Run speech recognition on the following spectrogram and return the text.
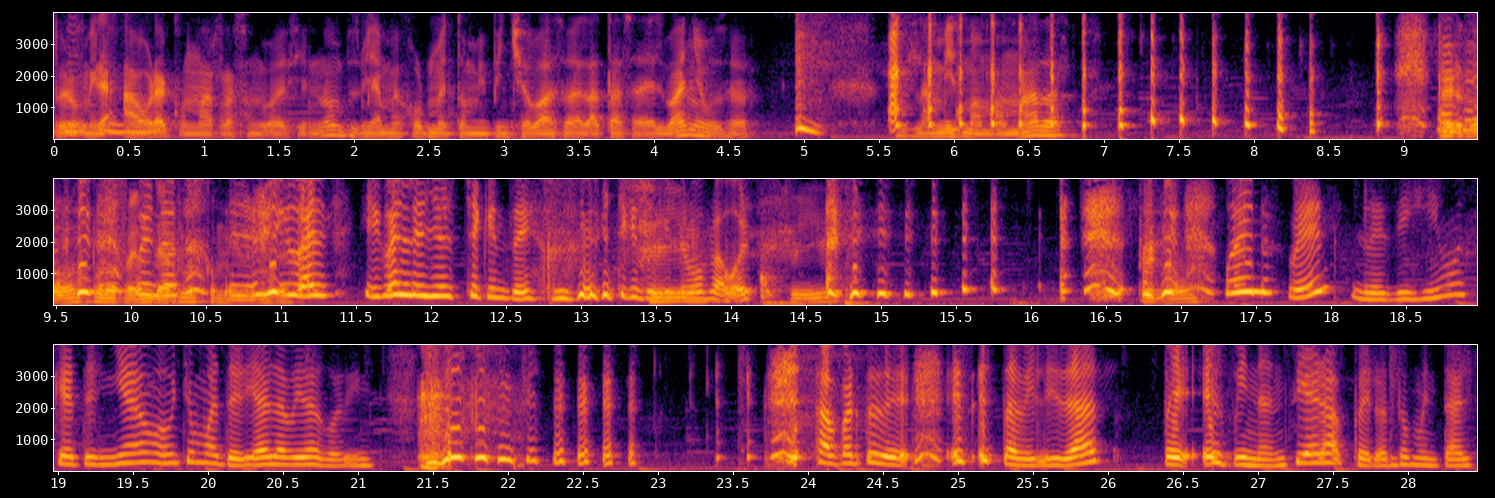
Pero mira, ahora con más razón voy a decir, no, pues ya mejor meto mi pinche vaso de la taza del baño. O sea, es la misma mamada. Perdón por ofenderlos con mi eh, vida. Igual, igual ellos, chéquense. chéquense filtro, por favor. Sí. Perdón. Bueno, ven, les dijimos que tenía mucho material la vida Godín. Aparte de, es estabilidad es financiera, pero no mental.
